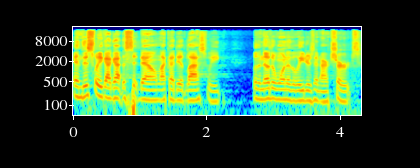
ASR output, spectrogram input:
And this week I got to sit down, like I did last week, with another one of the leaders in our church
